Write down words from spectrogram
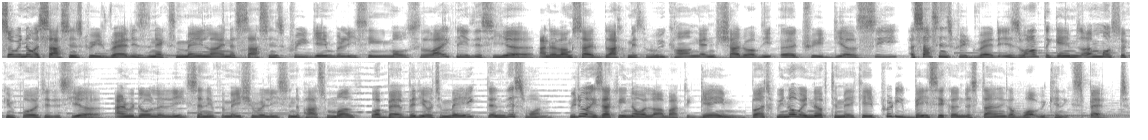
So we know Assassin's Creed Red is the next mainline Assassin's Creed game releasing most likely this year, and alongside Black Myth Wukong and Shadow of the Erdtree DLC, Assassin's Creed Red is one of the games I'm most looking forward to this year, and with all the leaks and information released in the past month, what better video to make than this one? We don't exactly know a lot about the game, but we know enough to make a pretty basic understanding of what we can expect.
